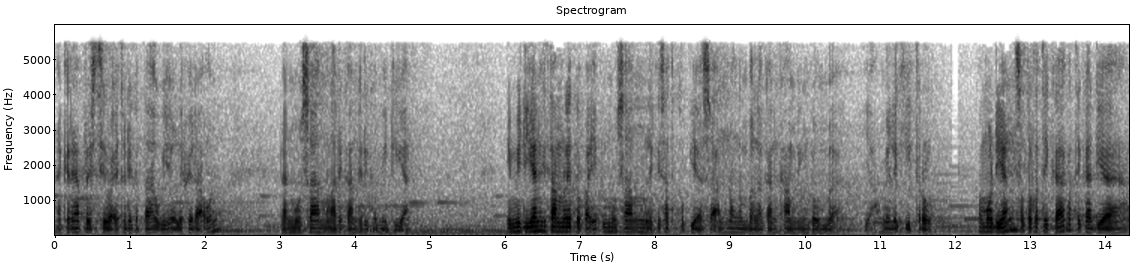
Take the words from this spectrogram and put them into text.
Akhirnya peristiwa itu diketahui oleh Firaun dan Musa melarikan diri ke Midian. Di Midian kita melihat Bapak Ibu Musa memiliki satu kebiasaan mengembalakan kambing domba ya milik Yitro. Kemudian satu ketika ketika dia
